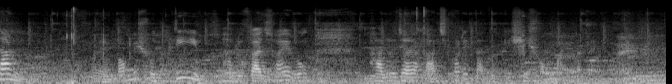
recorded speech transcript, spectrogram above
দারুণ। মানে বম্বে সত্যিই ভালো কাজ হয় এবং ভালো যারা কাজ করে তাদেরকে সে সম্মানটা দেয়।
